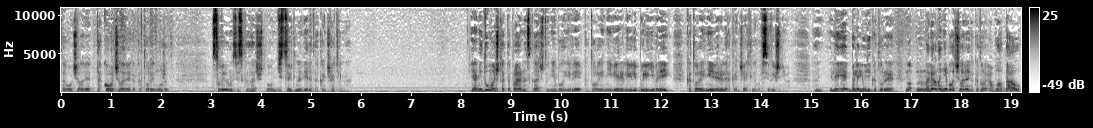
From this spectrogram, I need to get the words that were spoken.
того человека, такого человека, который может с уверенностью сказать, что он действительно верит окончательно. Я не думаю, что это правильно сказать, что не было евреев, которые не верили, или были евреи, которые не верили окончательно во Всевышнего. Или были люди, которые, но, наверное, не было человека, который обладал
